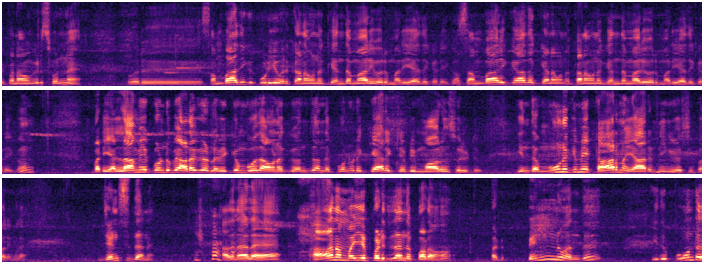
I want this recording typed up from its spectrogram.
இப்போ நான் உங்ககிட்ட சொன்னேன். ஒரு சம்பாதிக்கக்கூடிய ஒரு கணவனுக்கு எந்த மாதிரி ஒரு மரியாதை கிடைக்கும்? சம்பாதிக்காத கணவன் கணவனுக்கு எந்த மாதிரி ஒரு மரியாதை கிடைக்கும்? பட் எல்லாமே கொண்டு போய் அடகுகளில் வைக்கும்போது அவனுக்கு வந்து அந்த பொண்ணுடைய கேரக்டர் எப்படி மாறும்னு சொல்லிட்டு. இந்த மூணுக்குமே காரணம் யாருன்னு நீங்கள் யோசிச்சு பாருங்களேன். ஜென்ஸ் தானே. அதனால் ஆணை மையப்படுத்தி தான் இந்த படம். பட் பெண் வந்து இது போன்ற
